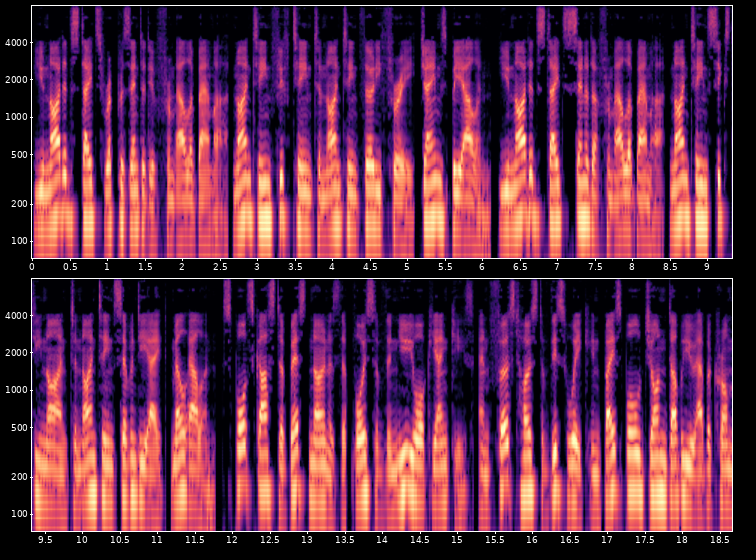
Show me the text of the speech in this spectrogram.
United States Representative from Alabama 1915–1933 James B. Allen, United States Senator from Alabama 1969–1978 Mel Allen, sportscaster best known as the «voice of the New York Yankees» and first host of This Week in Baseball John W. Abercrombie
